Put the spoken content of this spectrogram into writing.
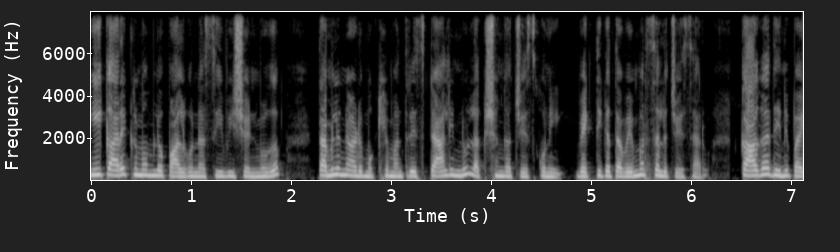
ఈ కార్యక్రమంలో పాల్గొన్న సివి షణ్ముగం తమిళనాడు ముఖ్యమంత్రి స్టాలిన్ను లక్ష్యంగా చేసుకుని వ్యక్తిగత విమర్శలు చేశారు. కాగా దీనిపై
